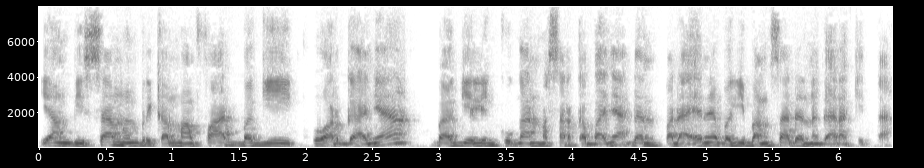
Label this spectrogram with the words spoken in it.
yang bisa memberikan manfaat bagi keluarganya, bagi lingkungan masyarakat banyak, dan pada akhirnya bagi bangsa dan negara kita.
